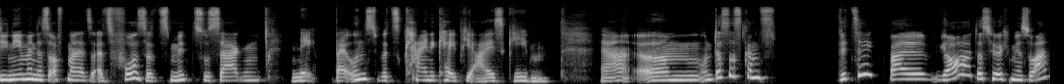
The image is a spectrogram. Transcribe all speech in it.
die nehmen das oftmals als Vorsitz mit, zu sagen, nee, bei uns wird es keine KPIs geben. Ja, ähm, und das ist ganz witzig, weil ja, das höre ich mir so an,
